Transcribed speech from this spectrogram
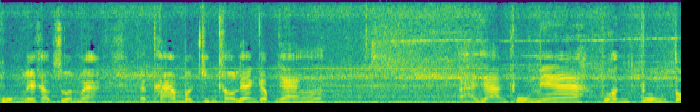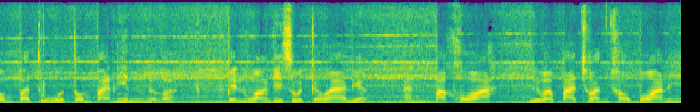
กุ้งเลยครับส่วนมาก ก็ถามว่ากินข้าวแรงกับหยังอ่าย่างกุ้งเนี่ยป่นกุ้งต้มปลาทูต้มปลานิ่นแล้วก็ เป็นห่วงที่สุดก็ว่าเลี้ยงอันปลาคอหรือว่าปลาช่อนเขาบ่อนี่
